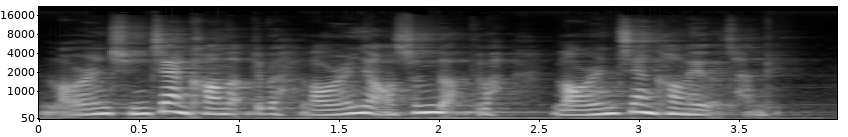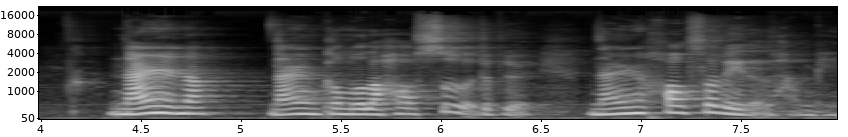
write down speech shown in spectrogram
老人群健康的，对吧？老人养生的，对吧？老人健康类的产品。男人呢，男人更多的好色，对不对？男人好色类的产品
